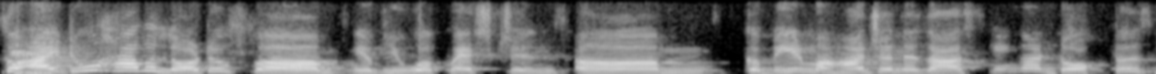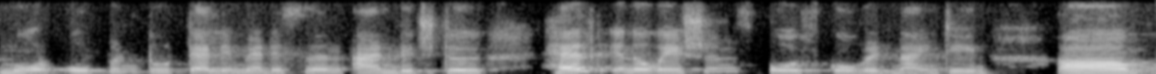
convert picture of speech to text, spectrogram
So I do have a lot of um, viewer questions. Um, Kabir Mahajan is asking: Are doctors more open to telemedicine and digital health innovations post COVID nineteen? Um,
